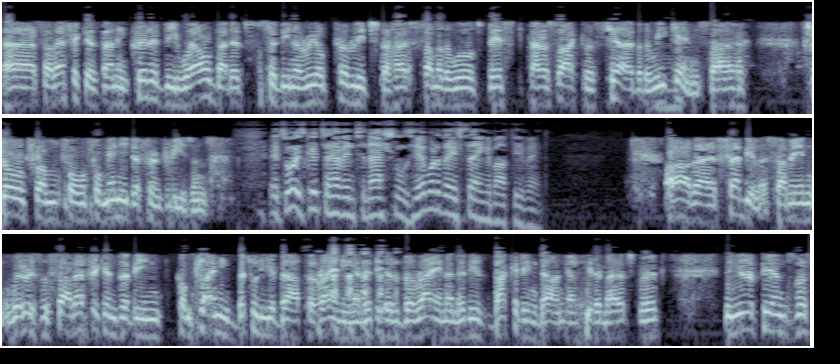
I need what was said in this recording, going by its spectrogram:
Uh, South Africa has done incredibly well, but it's also been a real privilege to host some of the world's best paracyclists here over the weekend. So thrilled from for, for many different reasons. It's always good to have internationals here. What are they saying about the event? Oh, they're fabulous. I mean, whereas the South Africans have been complaining bitterly about the raining and it is the rain and it is bucketing down here in Maritzburg, the Europeans, this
